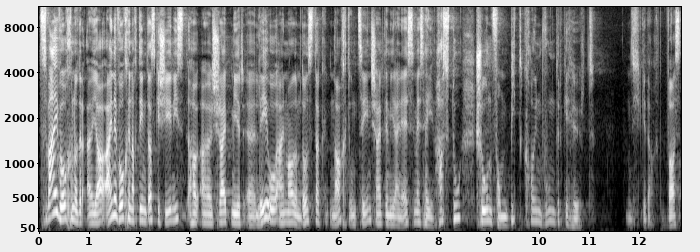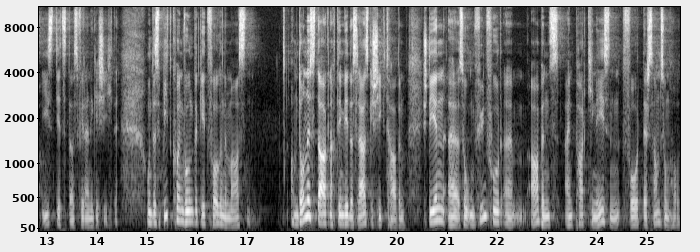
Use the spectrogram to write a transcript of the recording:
zwei Wochen oder äh, ja, eine Woche nachdem das geschehen ist, äh, schreibt mir äh, Leo einmal am Donnerstagnacht um 10 schreibt er mir eine SMS, hey, hast du schon vom Bitcoin-Wunder gehört? Und ich gedacht, was ist jetzt das für eine Geschichte? Und das Bitcoin-Wunder geht folgendermaßen. Am Donnerstag, nachdem wir das rausgeschickt haben, stehen äh, so um 5 Uhr äh, abends ein paar Chinesen vor der Samsung Hall.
